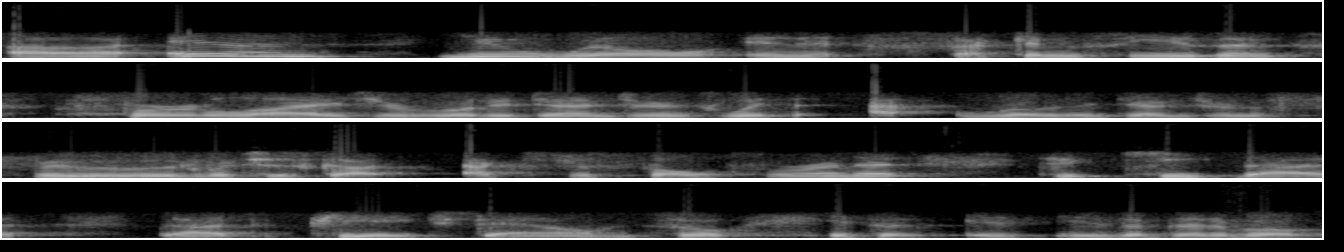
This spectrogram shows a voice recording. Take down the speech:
Uh, and you will, in its second season, fertilize your rhododendrons with rhododendron food, which has got extra sulfur in it to keep that that pH down. So it's a it is a bit of a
